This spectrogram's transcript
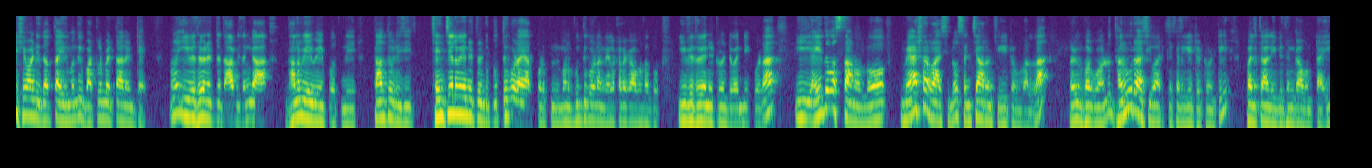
విషయం అండి. ఇదంతా ఐదు మందికి బట్టలు పెట్టాలంటే ఈ విధమైనటువంటి ఆ విధంగా ధనం ఏమైపోతుంది. దాంతో చంచలమైనటువంటి బుద్ధి కూడా ఏర్పడుతుంది. మన బుద్ధి కూడా నిలకడగా ఉండదు. ఈ విధమైనటువంటివన్నీ కూడా ఈ ఐదవ స్థానంలో మేష రాశిలో సంచారం చేయటం వల్ల రవి భగవానుడు ధనువు రాశి వారికి కలిగేటటువంటి ఫలితాలు ఈ విధంగా ఉంటాయి.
